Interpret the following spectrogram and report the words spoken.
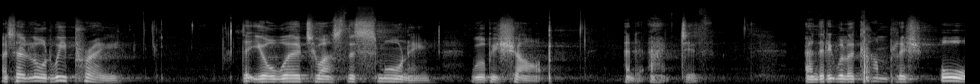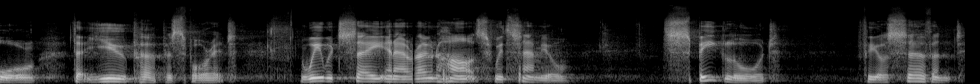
And so, Lord, we pray that your word to us this morning will be sharp and active and that it will accomplish all that you purpose for it we would say in our own hearts with Samuel, Speak, Lord, for your servant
